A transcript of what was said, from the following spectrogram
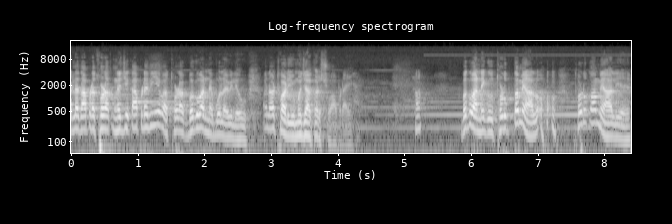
એટલે આપણે થોડાક નજીક આપણે રહીએ થોડાક ભગવાનને બોલાવી લેવું. અને અઠવાડિયું મજા કરશું આપણે અહીંયા. હા? ભગવાનને કહ્યું, થોડુંક તમે હાલો. થોડુંક અમે હાલીએ.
